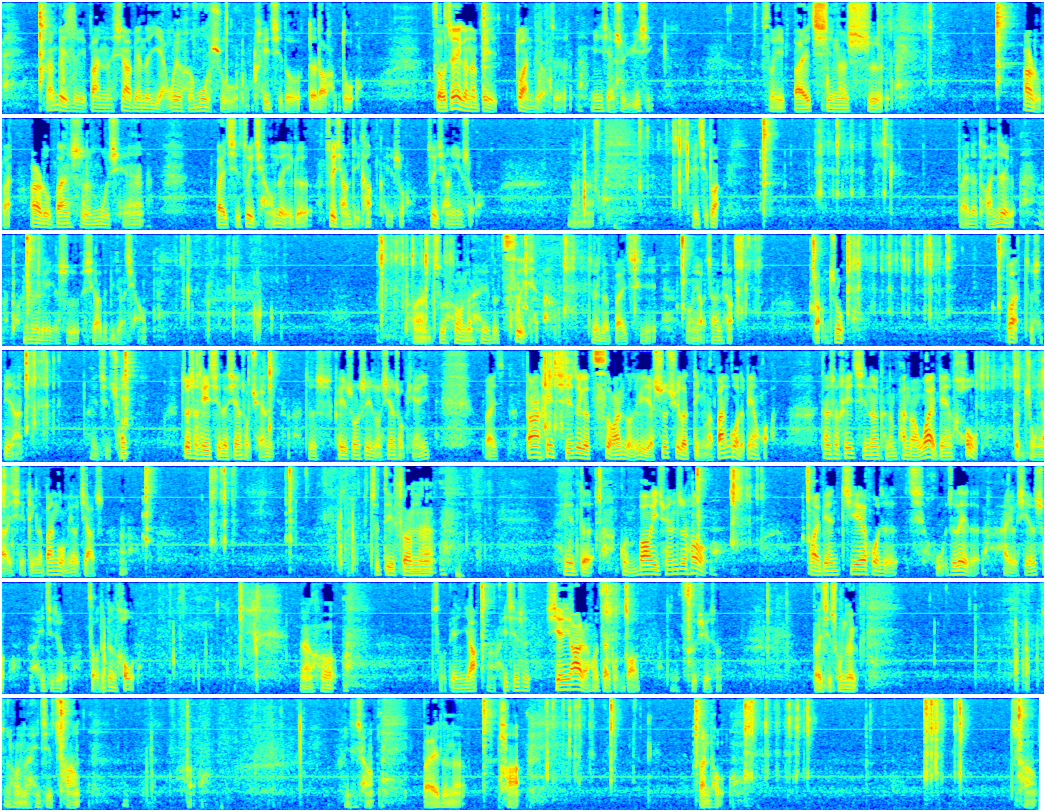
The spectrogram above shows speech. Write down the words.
三倍这一半呢，下边的眼位和目数，黑棋都得到很多。走这个呢被断掉，这明显是鱼形，所以白棋呢是。二路扳，二路扳是目前白棋最强的一个最强抵抗，可以说最强应手。那么黑棋断，白的团这个，团这个也是下的比较强。团之后呢，黑的刺一下，这个白棋总要粘上，挡住。断，这是必然的。黑棋冲，这是黑棋的先手权利啊，这是可以说是一种先手便宜。白，当然黑棋这个刺完走，这个也失去了顶了扳过的变化。但是黑棋呢，可能判断外边厚更重要一些，顶了扳过没有价值啊。这地方呢，黑的滚包一圈之后。外边接或者虎之类的，还有先手啊，黑棋就走得更厚了。然后左边压啊，黑棋是先压然后再滚包这个次序上，白棋冲这个，之后呢黑棋长，好，黑棋长，白的呢爬。半头。长，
